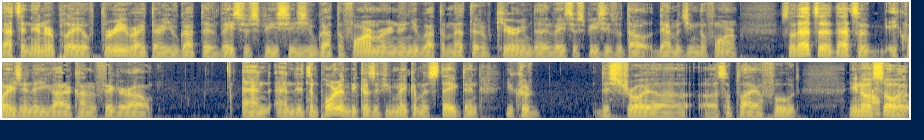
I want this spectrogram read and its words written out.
that's an interplay of three right there. You've got the invasive species, you've got the farmer, and then you've got the method of curing the invasive species without damaging the farm. So that's a that's a equation that you got to kind of figure out. And and it's important because if you make a mistake, then you could destroy a, a supply of food. You know, so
